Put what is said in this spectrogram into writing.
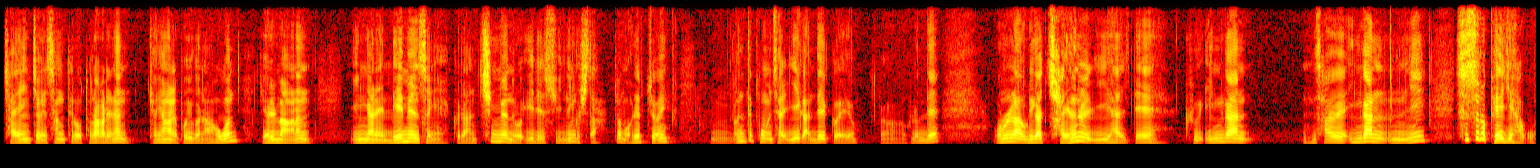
자연적인 상태로 돌아가려는 경향을 보이거나 혹은 열망하는 인간의 내면성의 그러한 측면으로 이해될 수 있는 것이다. 좀 어렵죠? 음, 언뜻 보면 잘 이해가 안 될 거예요. 어, 그런데 오늘날 우리가 자연을 이해할 때 그 인간 사회, 인간이 스스로 배제하고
